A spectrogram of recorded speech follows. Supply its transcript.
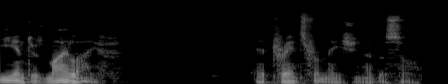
He enters my life at transformation of the soul.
